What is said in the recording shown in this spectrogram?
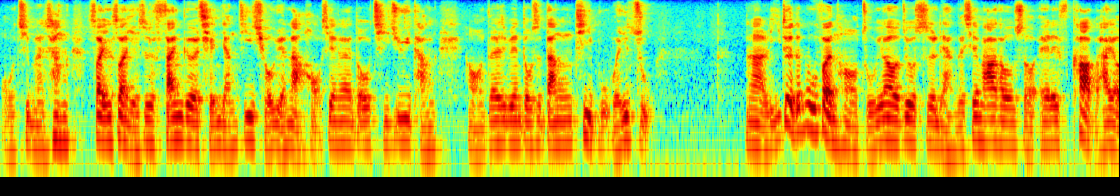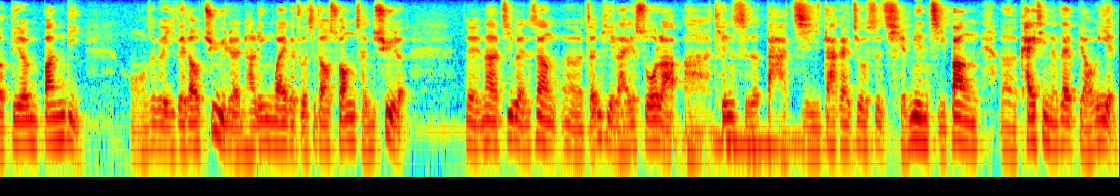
哦，基本上 算一算也是三个前洋基球员啦，哦，现在都齐聚一堂，哦，在这边都是当替补为主。那离队的部分哈，主要就是两个先发投手 Alex Cobb 还有 Dylan Bundy，哦，这个一个到巨人，他另外一个则是到双城去了。对，那基本上呃整体来说啦，啊天使的打击大概就是前面几棒呃开心的在表演，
